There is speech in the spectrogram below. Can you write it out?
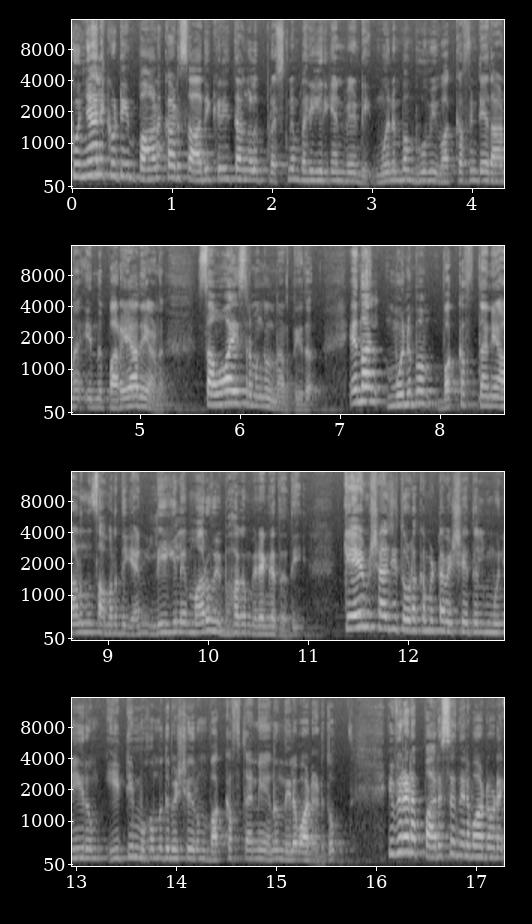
കുഞ്ഞാലിക്കുട്ടിയും പാണക്കാട് സാധിക്കലി തങ്ങളും പ്രശ്നം പരിഹരിക്കാൻ വേണ്ടി മുനമ്പം ഭൂമി വക്കഫിന്റെതാണ് എന്ന് പറയാതെയാണ് സമവായ ശ്രമങ്ങൾ നടത്തിയത്. എന്നാൽ മുനമ്പം വക്കഫ് തന്നെയാണെന്ന് സമർത്ഥിക്കാൻ ലീഗിലെ മറുവിഭാഗം രംഗത്തെത്തി. കെ എം ഷാജി തുടക്കമിട്ട വിഷയത്തിൽ മുനീറും ഇ ടി മുഹമ്മദ് ബഷീറും വക്കഫ് തന്നെയെന്ന് നിലപാടെടുത്തു. ഇവരുടെ പരസ്യ നിലപാടോടെ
